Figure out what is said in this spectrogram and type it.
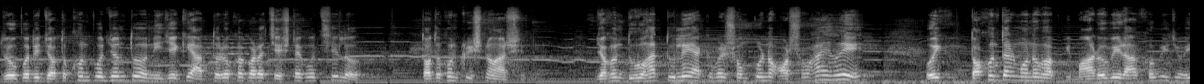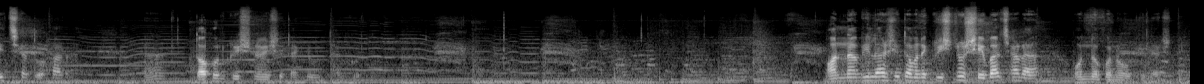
দ্রৌপদী যতক্ষণ পর্যন্ত নিজেকে আত্মরক্ষা করার চেষ্টা করছিল ততক্ষণ কৃষ্ণ আসেনি। যখন দুহাত তুলে একেবারে সম্পূর্ণ অসহায় হয়ে ওই তখন তার মনোভাব কি? মারবি রাখবি যে ইচ্ছা তো হারা। হ্যাঁ, তখন কৃষ্ণ এসে তাকে উদ্ধার অন্নাভিলাষিতা মানে কৃষ্ণ সেবা ছাড়া অন্য কোনো অভিলাষ নেই।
